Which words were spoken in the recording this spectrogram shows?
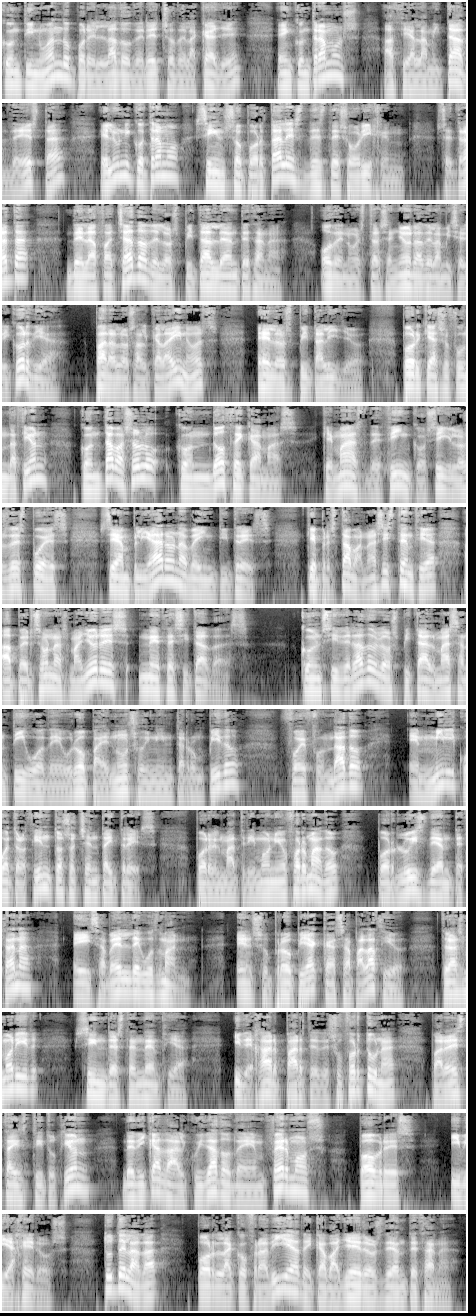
Continuando por el lado derecho de la calle, encontramos, hacia la mitad de esta, el único tramo sin soportales desde su origen. Se trata de la fachada del Hospital de Antezana, o de Nuestra Señora de la Misericordia, para los alcalainos, el Hospitalillo, porque a su fundación contaba solo con doce camas, que más de cinco siglos después se ampliaron a veintitrés, que prestaban asistencia a personas mayores necesitadas. Considerado el hospital más antiguo de Europa en uso ininterrumpido, fue fundado en 1483 por el matrimonio formado por Luis de Antezana e Isabel de Guzmán, en su propia casa-palacio, tras morir sin descendencia, y dejar parte de su fortuna para esta institución dedicada al cuidado de enfermos, pobres y viajeros, tutelada por la Cofradía de Caballeros de Antezana.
